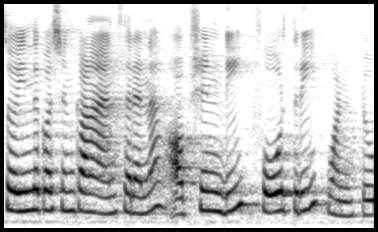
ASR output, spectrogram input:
ஸோ இந்த கொஸ்டினுக்கான ஆன்சர் என்ன? Option D four three one two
